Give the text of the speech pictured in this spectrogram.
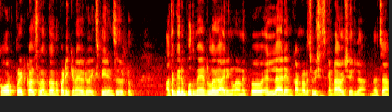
കോർപ്പറേറ്റ് കൾച്ചർ എന്താണെന്ന് പഠിക്കണ ഒരു എക്സ്പീരിയൻസ് കിട്ടും. അതൊക്കെ ഒരു പുതുമയായിട്ടുള്ള കാര്യങ്ങളാണ്. ഇപ്പോൾ എല്ലാവരെയും കണ്ണടച്ച് വിശ്വസിക്കേണ്ട ആവശ്യമില്ല. എന്ന് വെച്ചാൽ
